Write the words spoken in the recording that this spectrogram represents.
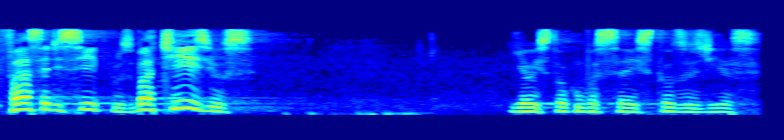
faça discípulos, batize-os. E eu estou com vocês todos os dias.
